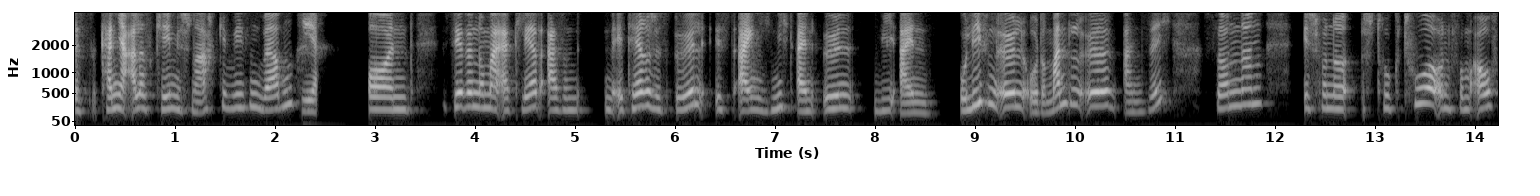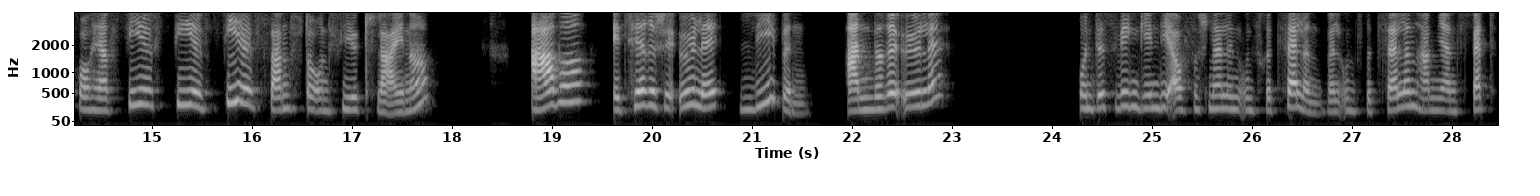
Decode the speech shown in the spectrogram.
es kann ja alles chemisch nachgewiesen werden. Ja. Und sie hat dann nochmal erklärt, also ein ätherisches Öl ist eigentlich nicht ein Öl wie ein Olivenöl oder Mandelöl an sich, sondern ist von der Struktur und vom Aufbau her viel, viel, viel sanfter und viel kleiner. Aber ätherische Öle lieben andere Öle und deswegen gehen die auch so schnell in unsere Zellen, weil unsere Zellen haben ja ein Fett,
